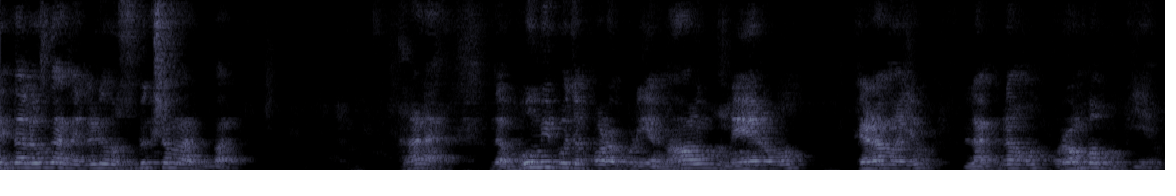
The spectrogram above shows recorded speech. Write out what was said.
எந்த அளவுக்கு அந்த வீடு ஒரு சுபிக்ஷமா இருக்கு பாருங்க. அதனால இந்த பூமி பூஜை போடக்கூடிய நாளும் நேரமும் கிழமையும் லக்னமும் ரொம்ப முக்கியம்.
